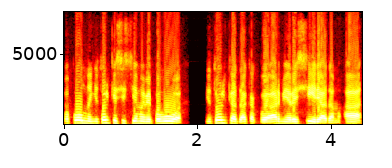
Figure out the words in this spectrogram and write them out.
по полной не только системами ПВО, не только, да, как бы армией России рядом, а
